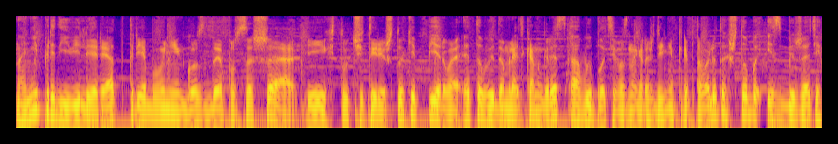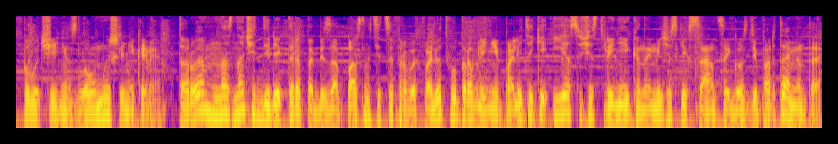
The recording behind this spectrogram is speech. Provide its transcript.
они предъявили ряд требований Госдепу США, и их тут четыре штуки. Первое — это уведомлять Конгресс о выплате вознаграждения в криптовалютах чтобы избежать их получения злоумышленниками. Второе – назначить директора по безопасности цифровых валют в управлении политики и осуществлении экономических санкций Госдепартамента.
